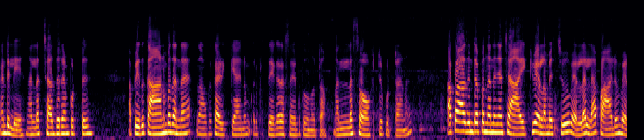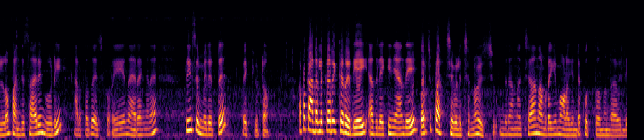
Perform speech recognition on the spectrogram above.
കണ്ടില്ലേ? നല്ല ചതുരം പുട്ട്. അപ്പോൾ ഇത് കാണുമ്പോൾ തന്നെ നമുക്ക് കഴിക്കാനും ഒരു പ്രത്യേക രസമായിട്ട് തോന്നും നല്ല സോഫ്റ്റ് പുട്ടാണ്. അപ്പോൾ അതിന്റെ ഒപ്പം തന്നെ ഞാൻ ചായക്ക് വെള്ളം വെച്ചു. വെള്ളമല്ല പാലും വെള്ളവും പഞ്ചസാരയും കൂടി അടുപ്പത്ത് വെച്ച് കുറേ നേരം ഇങ്ങനെ തീ സിമ്മിലിട്ട് വെക്കും കേട്ടോ അപ്പോൾ കടലക്കറിയൊക്കെ റെഡിയായി അതിലേക്ക് ഞാൻ ദേ കുറച്ച് പച്ച വെളിച്ചെണ്ണ ഒഴിച്ചു. എന്തിനാന്ന് വെച്ചാൽ നമ്മുടെ ഈ മുളകിന്റെ കുത്തൊന്നും ഉണ്ടാവില്ല.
